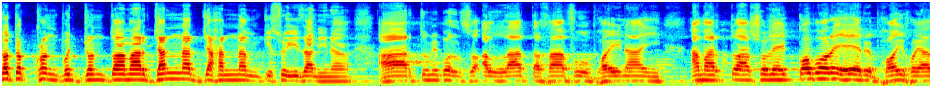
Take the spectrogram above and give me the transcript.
ততক্ষণ পর্যন্ত আমার জান্নাত জাহান্নাম কিছুই জানি না। আর তুমি বলছো, আল্লাহ তাহাফু ভয় নাই। আমার তো আসলে কবরের ভয় হয়ে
